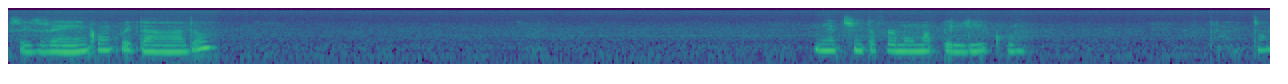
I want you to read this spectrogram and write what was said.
Vocês vêm com cuidado. Minha tinta formou uma película. Pronto.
